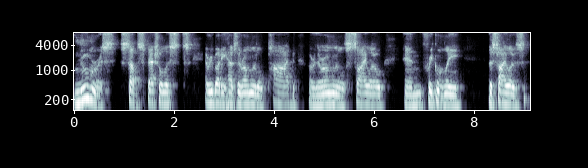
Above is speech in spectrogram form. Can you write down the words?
numerous subspecialists, everybody has their own little pod or their own little silo, and frequently the silos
